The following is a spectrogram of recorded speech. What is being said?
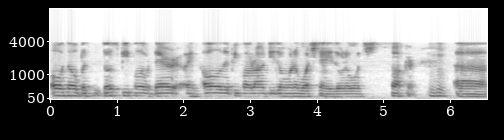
Oh no, but those people over there and all the people around you don't want to watch tennis. They want to watch soccer. hmm Uh,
